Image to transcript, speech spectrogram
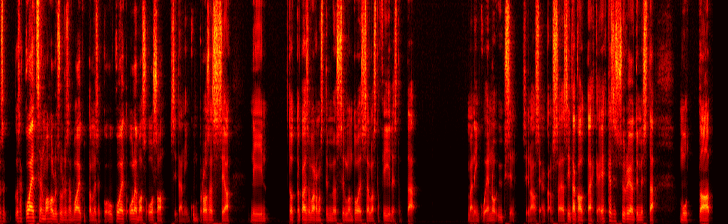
sä, sä koet sen mahdollisuuden sen vaikuttamisen, koet olevas osa sitä niin kuin prosessia, niin totta kai se varmasti myös silloin toisi sellaista fiilistä, että mä niin kuin en ole yksin siinä asian kanssa. Ja sitä kautta ehkä ehkäisi syrjäytymistä, mutta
